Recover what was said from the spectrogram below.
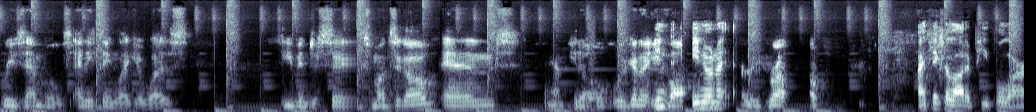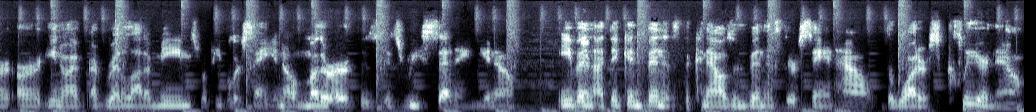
resembles anything like it was even just six months ago. And yeah. you know, we're going to evolve. You, know, and grow. I think a lot of people are, are you know, I've, I've read a lot of memes where people are saying, you know, Mother Earth is, is resetting, you know, even I think in Venice, the canals in Venice, they're saying how the water's clear now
